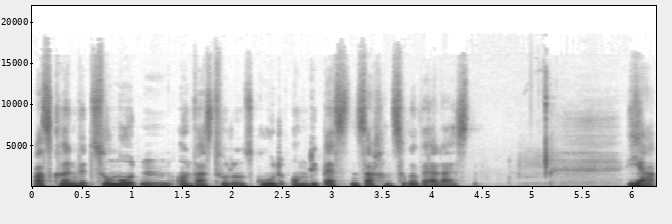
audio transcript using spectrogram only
was können wir zumuten und was tut uns gut, um die besten Sachen zu gewährleisten. Ja,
